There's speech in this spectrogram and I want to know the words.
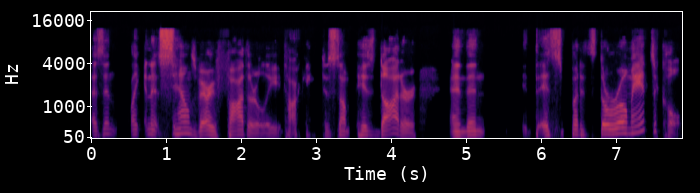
As in like and it sounds very fatherly talking to some his daughter and then it, it's but it's the romantical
